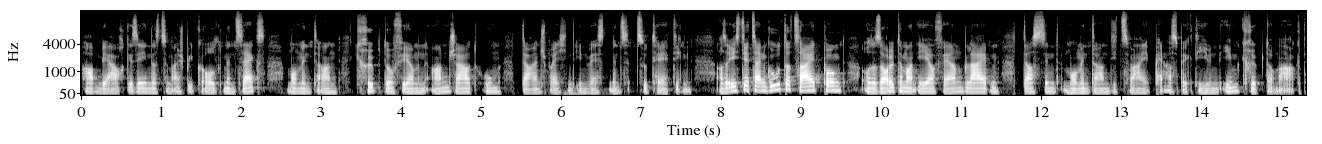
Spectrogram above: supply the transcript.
haben wir auch gesehen, dass zum Beispiel Goldman Sachs momentan Kryptofirmen anschaut, um da entsprechend Investments zu tätigen. Also ist jetzt ein guter Zeitpunkt oder sollte man eher fernbleiben? Das sind momentan die zwei Perspektiven im Kryptomarkt.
